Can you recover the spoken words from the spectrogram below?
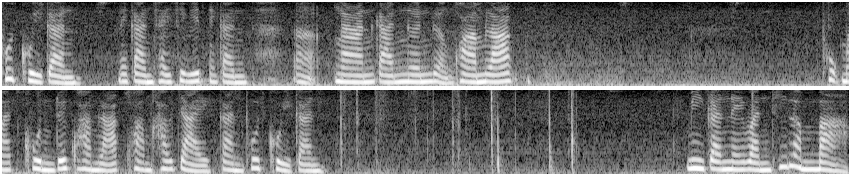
พูดคุยกันในการใช้ชีวิตในการงานการเงินเรื่องความรัก ผูกมัดคุณด้วยความรักความเข้าใจการพูดคุยกัน มีกันในวันที่ลำบาก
